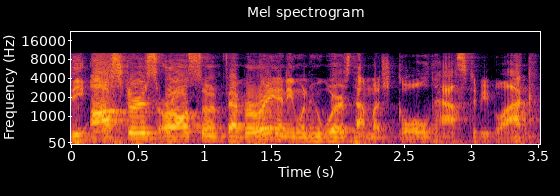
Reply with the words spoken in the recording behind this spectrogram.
The Oscars are also in February. Anyone who wears that much gold has to be black.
